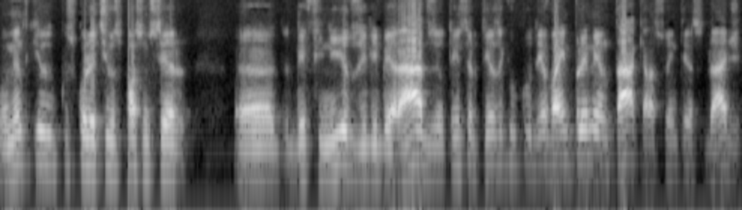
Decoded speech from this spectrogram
no momento que os coletivos possam ser uh, definidos e liberados, eu tenho certeza que o CUDE vai implementar aquela sua intensidade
